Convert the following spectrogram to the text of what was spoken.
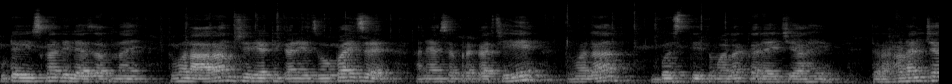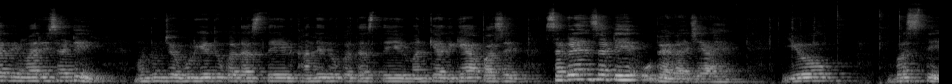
कुठे हिसका दिल्या जात नाही. तुम्हाला आरामशीर या ठिकाणी झोपायचं आहे आणि अशा प्रकारची तुम्हाला बस्ती तुम्हाला करायची आहे. तर हाडांच्या बिमारीसाठी मग तुमचे गुडघे दुखत असतील खांदे दुखत असतील मणक्यात गॅप असेल सगळ्यांसाठी हे उपयोगाचे आहे. योग बस्ती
